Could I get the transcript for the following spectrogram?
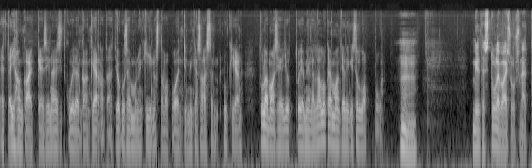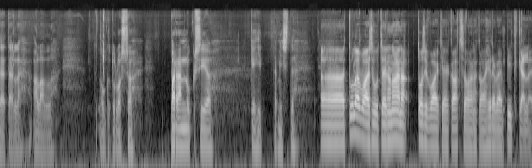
että ihan kaikkea siinä ei sitten kuitenkaan kerrota. Että joku semmoinen kiinnostava pointti, mikä saa sen lukijan tulemaan siihen juttuun ja mielellään lukemaan tietenkin sen loppuun. Hmm. Miltä tulevaisuus näyttää tällä alalla? Onko tulossa parannuksia, kehittämistä? tulevaisuuteen on aina tosi vaikea katsoa ainakaan hirveän pitkälle.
